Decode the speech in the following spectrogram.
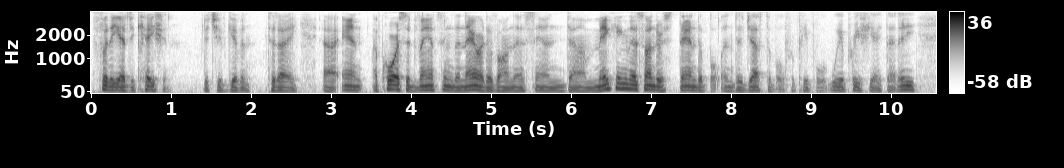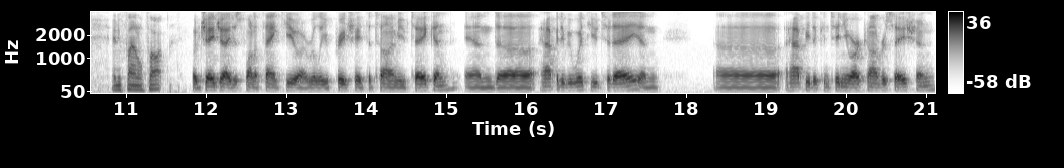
for the education that you've given today, uh, and of course, advancing the narrative on this and um, making this understandable and digestible for people. We appreciate that. Any any final thought? Well, JJ, I just want to thank you. I really appreciate the time you've taken, and uh, happy to be with you today, and uh, happy to continue our conversation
